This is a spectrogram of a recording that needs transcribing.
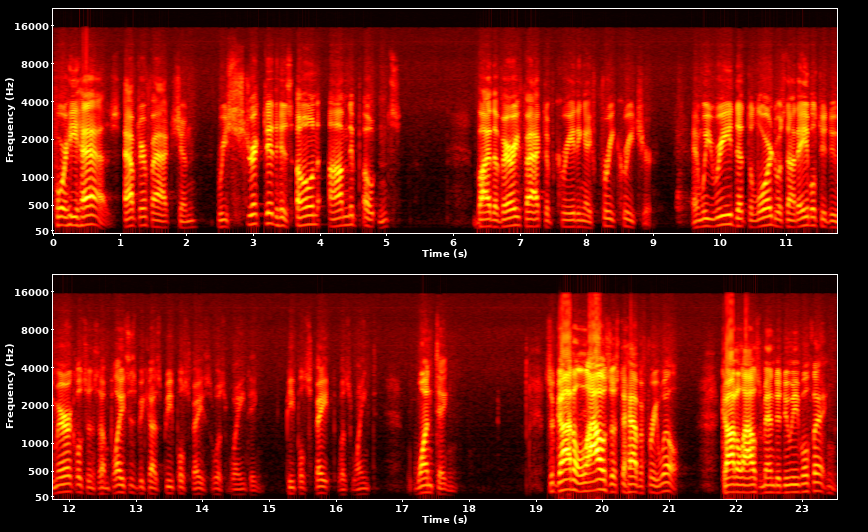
For he has, after a faction, restricted his own omnipotence by the very fact of creating a free creature. And we read that the Lord was not able to do miracles in some places because people's faith was waning. People's faith was wanting. So God allows us to have a free will. God allows men to do evil things.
